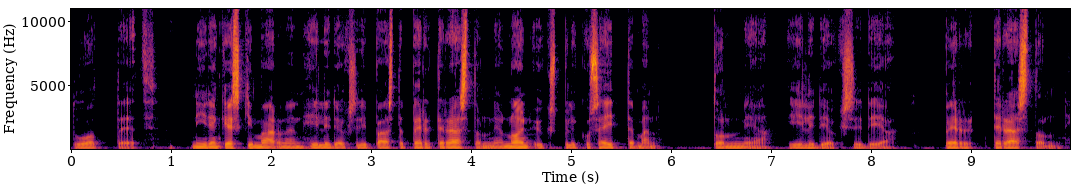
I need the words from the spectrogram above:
tuotteet, niiden keskimääräinen hiilidioksidipäästö per terästonni on noin 1,7 tonnia hiilidioksidia per terästonni.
